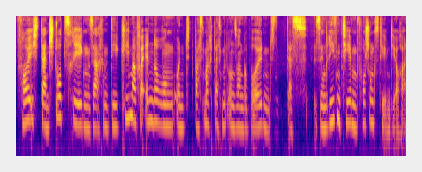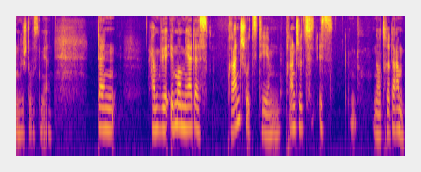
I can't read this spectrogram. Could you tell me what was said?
feucht, dann Sturzregen, Sachen, die Klimaveränderung und was macht das mit unseren Gebäuden? Das sind Riesenthemen, Forschungsthemen, die auch angestoßen werden. Dann haben wir immer mehr das Brandschutzthemen. Brandschutz ist Notre Dame.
